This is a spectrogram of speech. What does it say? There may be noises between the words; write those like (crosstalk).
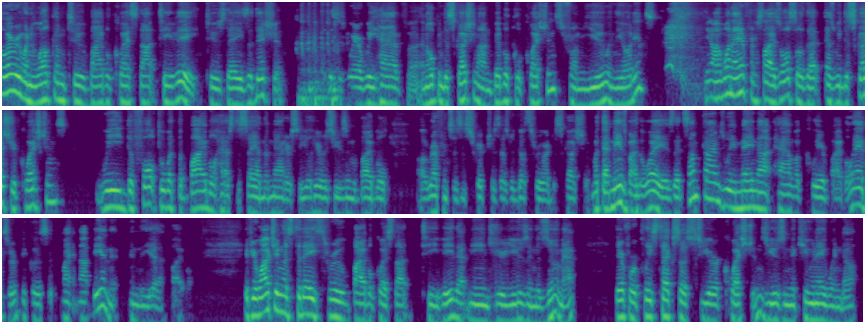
Hello, everyone, and welcome to BibleQuest.tv, Tuesday's edition. This is where we have uh, an open discussion on biblical questions from you in the audience. You know, I want to emphasize also that as we discuss your questions, we default to what the Bible has to say on the matter. So you'll hear us using the Bible uh, references and scriptures as we go through our discussion. What that means, by the way, is that sometimes we may not have a clear Bible answer because it might not be in the in the uh, Bible. If you're watching us today through BibleQuest.tv, that means you're using the Zoom app. Therefore, please text us your questions using the Q&A window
